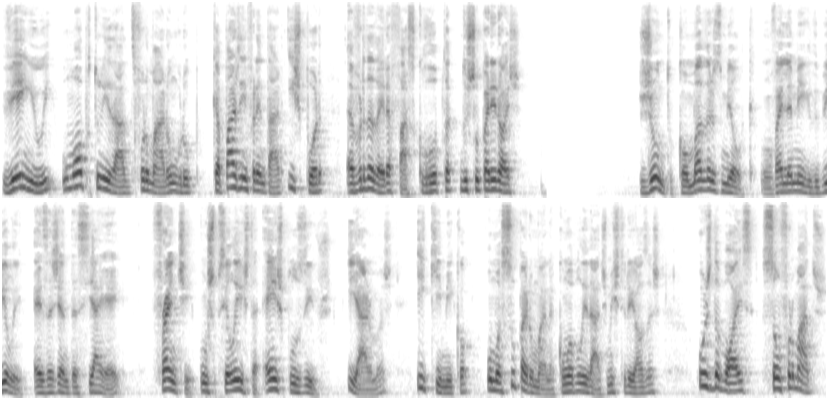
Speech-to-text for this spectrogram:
vê em Huey uma oportunidade de formar um grupo capaz de enfrentar e expor a verdadeira face corrupta dos super-heróis. Junto com Mother's Milk, um velho amigo de Billy, ex-agente da CIA, Frenchie, um especialista em explosivos e armas, e Kimiko, uma super-humana com habilidades misteriosas, os The Boys são formados.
